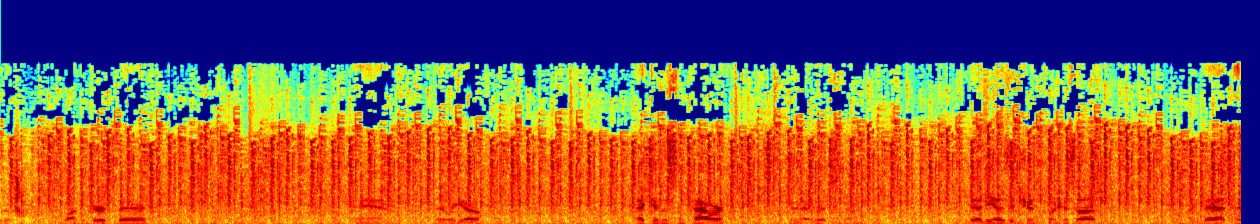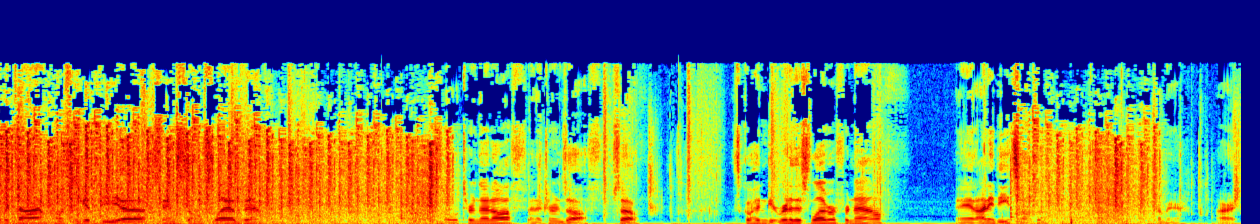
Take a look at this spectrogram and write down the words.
put a block of dirt there. And there we go. That gives us some power. Me that redstone. So the idea is it should push us up like that every time once we get the uh, sandstone slabs in. So we'll turn that off and it turns off. So let's go ahead and get rid of this lever for now. And I need to eat something. Come here. Alright.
